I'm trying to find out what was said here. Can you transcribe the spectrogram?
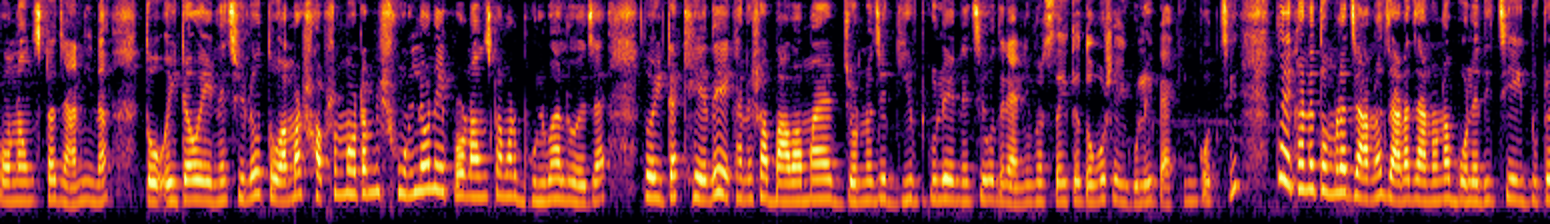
প্রোনাউন্সটা জানি না, তো ওইটাও এনেছিল। তো আমার সবসময় ওটা আমি শুনলেও না এই প্রোনাউন্সটা আমার ভুলভাল হয়ে যায়। তো এইটা খেয়ে এখানে সব বাবা মায়ের জন্য যে গিফটগুলো এনেছি, ওদের অ্যানিভার্সারিতে দেবো সেইগুলোই প্যাকিং করছি। তো এখানে তোমরা জানো, যারা জানো না বলে দিচ্ছি, এই দুটো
